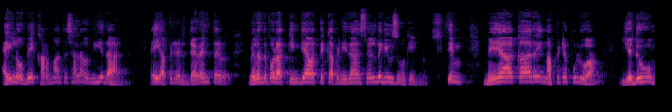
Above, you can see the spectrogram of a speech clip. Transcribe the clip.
ඇයිල ඔබේ කර්මාන්ත ශලාව මියදාන්න. ඇයි අපිට දැවන්ත වෙළඳ පොලක් ඉන්දියාවත් එක් අපි නිදහස් වෙල්ද ගියවසුමක ඉන්න. තින් මේ ආකාරයෙන් අපිට පුළුවන් යෙදවුම්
